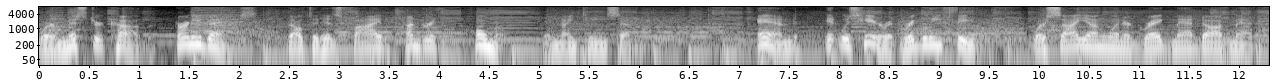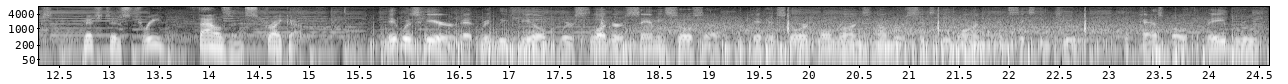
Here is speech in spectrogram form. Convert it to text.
where Mr. Cub, Ernie Banks, belted his 500th homer in 1970. And it was here at Wrigley Field where Cy Young winner Greg Mad Dog Maddux pitched his 3,000th strikeout. It was here at Wrigley Field where slugger Sammy Sosa hit historic home runs number 61 and 62 to pass both Babe Ruth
